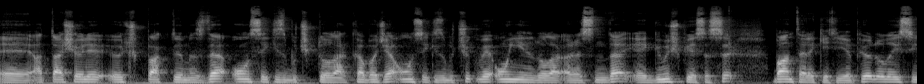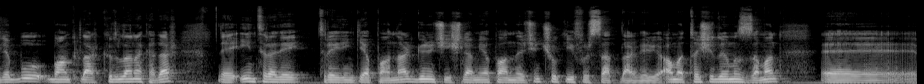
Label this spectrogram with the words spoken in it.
E, hatta şöyle ölçüp baktığımızda 18,5 dolar kabaca 18,5 ve 17 dolar arasında e, gümüş piyasası bant hareketi yapıyor. Dolayısıyla bu bantlar kırılana kadar e, intraday trading yapanlar, gün içi işlem yapanlar için çok iyi fırsatlar veriyor. Ama taşıdığımız zaman e,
